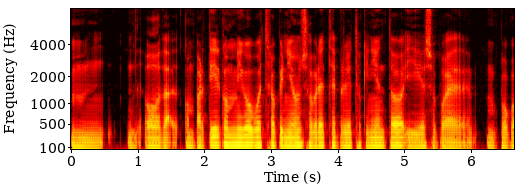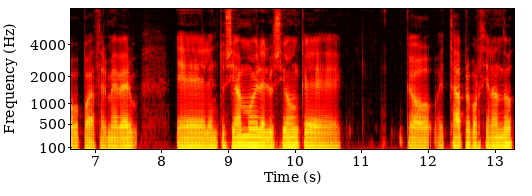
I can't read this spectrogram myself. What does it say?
mm, o compartir conmigo vuestra opinión sobre este proyecto 500 y eso pues un poco pues hacerme ver el entusiasmo y la ilusión que, que os está proporcionando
